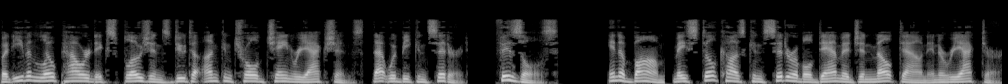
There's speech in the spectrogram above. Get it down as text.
but even low-powered explosions due to uncontrolled chain reactions, that would be considered fizzles in a bomb, may still cause considerable damage and meltdown in a reactor.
